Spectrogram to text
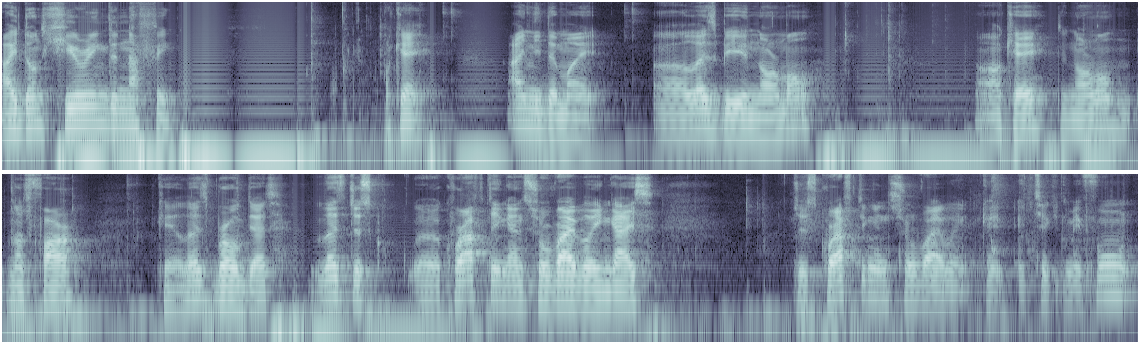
I don't hearing the nothing. Okay. I need the, my uh, let's be normal. Okay, the normal, not far okay let's broke that let's just uh, crafting and surviving guys just crafting and surviving okay I take it my phone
